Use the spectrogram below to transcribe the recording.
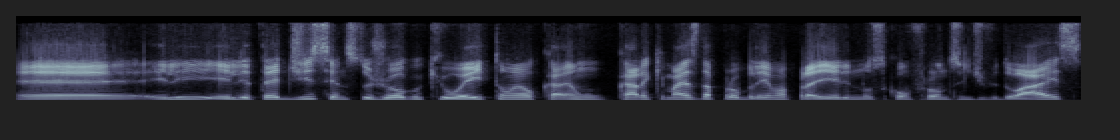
É, ele, ele até disse antes do jogo que o Ayton é, o, é um cara que mais dá problema para ele nos confrontos individuais.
